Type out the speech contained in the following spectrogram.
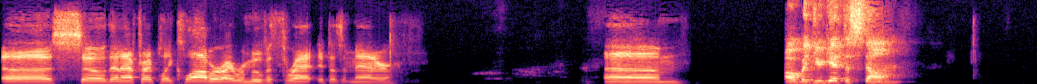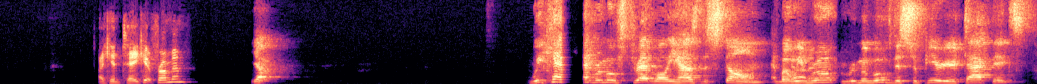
Uh, so then after I play Clobber, I remove a threat. It doesn't matter. Um, Oh, but you get the stone. I can take it from him. Yep. We can't remove threat while he has the stone, but we Got it. ro- remove the superior tactics,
